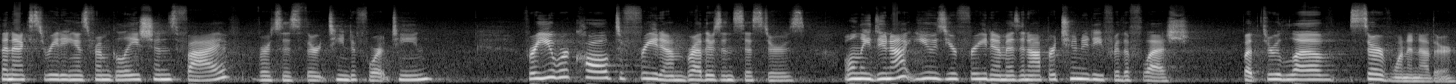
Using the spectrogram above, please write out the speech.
The next reading is from Galatians 5, verses 13 to 14. For you were called to freedom, brothers and sisters. Only do not use your freedom as an opportunity for the flesh, but through love serve one another.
